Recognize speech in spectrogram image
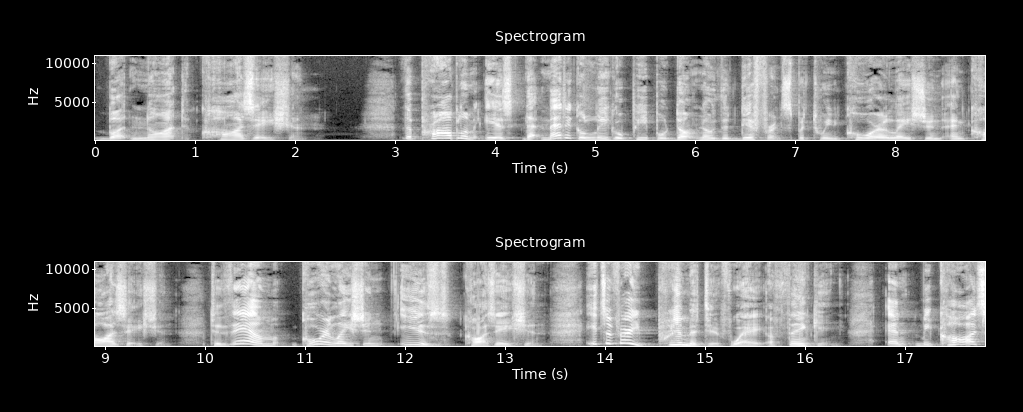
but not causation. The problem is that medical legal people don't know the difference between correlation and causation. To them, correlation is causation. It's a very primitive way of thinking. And because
